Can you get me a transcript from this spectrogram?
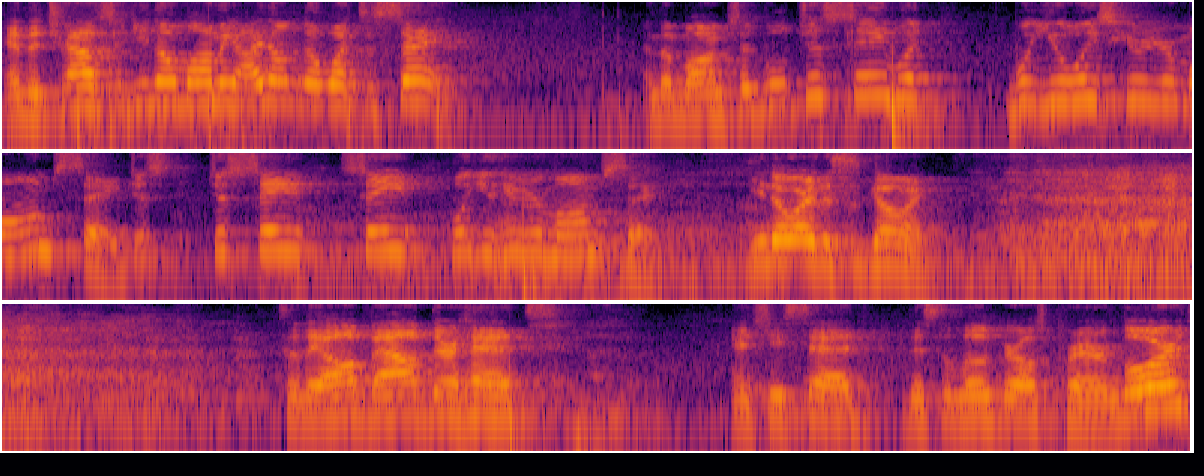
And the child said, You know, mommy, I don't know what to say. And the mom said, Well, just say what, what you always hear your mom say. Just, just say, say what you hear your mom say. You know where this is going. so they all bowed their heads. And she said, This is the little girl's prayer Lord,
